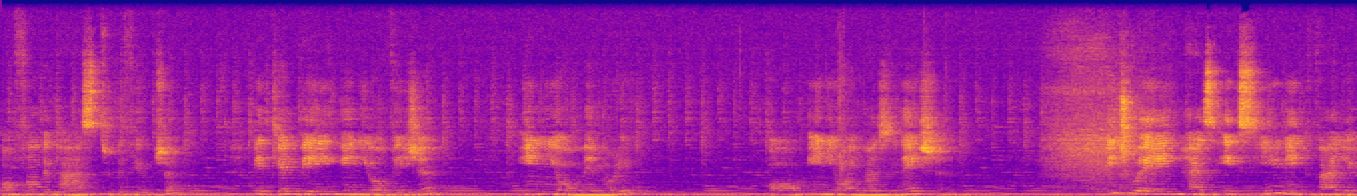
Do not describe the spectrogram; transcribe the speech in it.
or from the past to the future. It can be in your vision, in your memory, or in your imagination. Each way has its unique value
